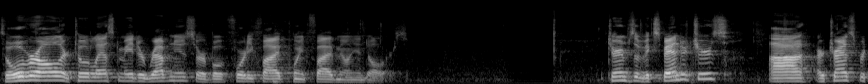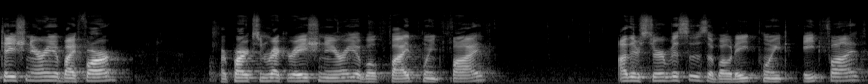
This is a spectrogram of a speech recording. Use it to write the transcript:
So overall, our total estimated revenues are about $45.5 million. In terms of expenditures, uh, our transportation area by far, our parks and recreation area about 5.5, other services about 8.85,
